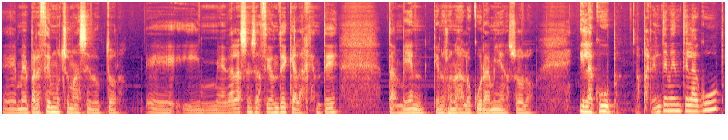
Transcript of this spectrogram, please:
Eh, me parece mucho más seductor eh, y me da la sensación de que a la gente también, que no es una locura mía solo. Y la CUP, aparentemente la CUP,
